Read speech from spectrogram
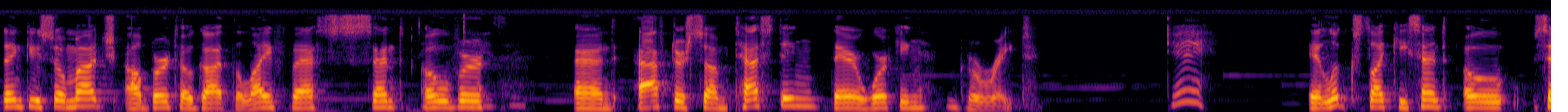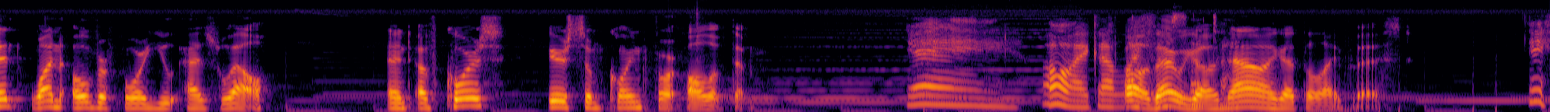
Thank you so much. Alberto got the life vests sent over, and after some testing, they're working great. Yay. It looks like he sent o- sent one over for you as well. And of course, here's some coin for all of them. Yay. Oh, I got a oh, there we go. time. Now I got the life vest. Yay.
